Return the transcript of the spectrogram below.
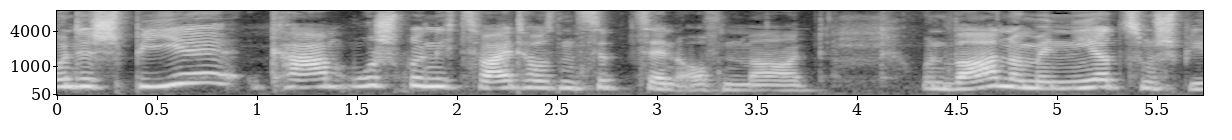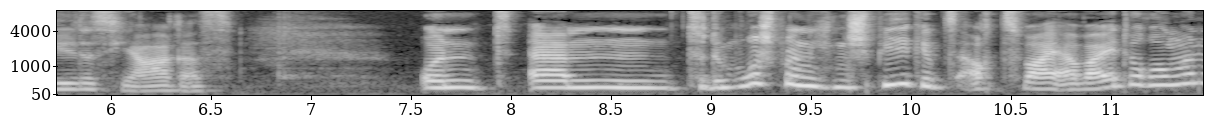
und das Spiel kam ursprünglich 2017 auf den Markt und war nominiert zum Spiel des Jahres. Und ähm, zu dem ursprünglichen Spiel gibt es auch zwei Erweiterungen.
